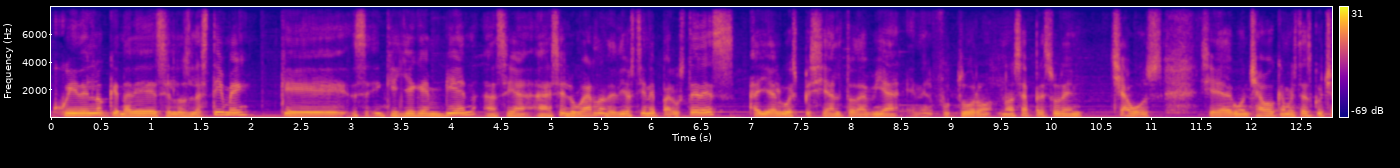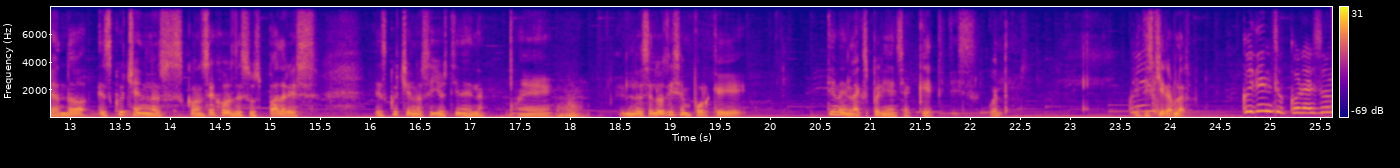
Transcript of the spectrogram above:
Cuídenlo, que nadie se los lastime que, que lleguen bien hacia a ese lugar donde Dios tiene para ustedes. Hay algo especial todavía en el futuro. No se apresuren, chavos. Si hay algún chavo que me está escuchando, escuchen los consejos de sus padres. Escúchenlos, ellos tienen... Eh, se los dicen porque tienen la experiencia. ¿Qué, Titis? Cuéntanos. Titis quiere hablar. Cuiden su corazón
